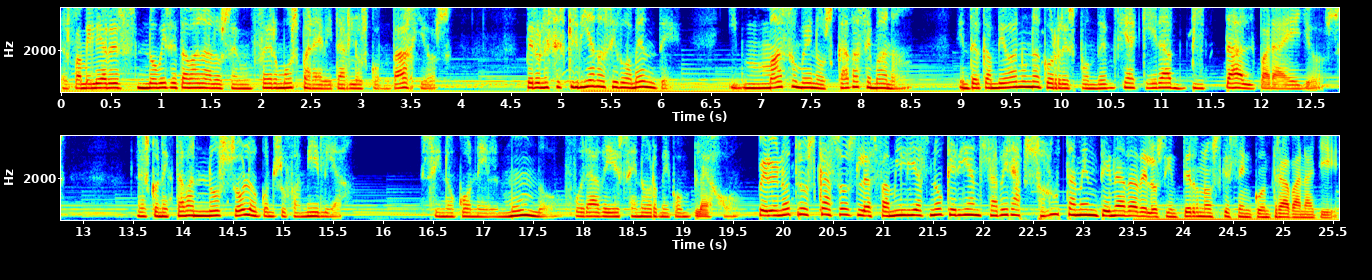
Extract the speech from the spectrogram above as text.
los familiares no visitaban a los enfermos para evitar los contagios, pero les escribían asiduamente y más o menos cada semana intercambiaban una correspondencia que era vital para ellos. Les conectaban no solo con su familia, sino con el mundo fuera de ese enorme complejo. Pero en otros casos las familias no querían saber absolutamente nada de los internos que se encontraban allí.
